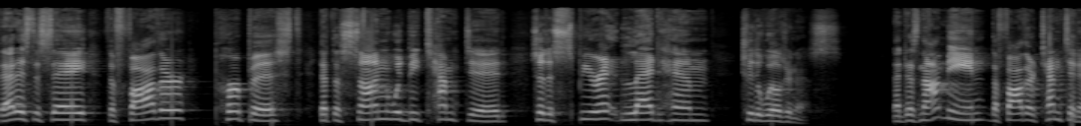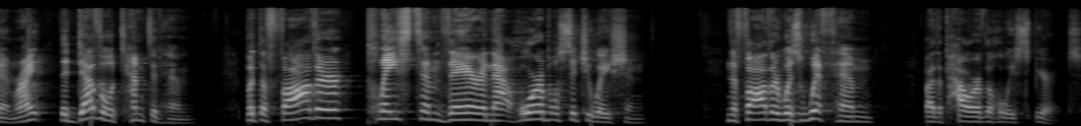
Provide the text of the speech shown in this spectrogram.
That is to say, the Father purposed that the Son would be tempted, so the Spirit led him to the wilderness. That does not mean the Father tempted him, right? The devil tempted him. But the Father placed him there in that horrible situation. And the Father was with him by the power of the Holy Spirit.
